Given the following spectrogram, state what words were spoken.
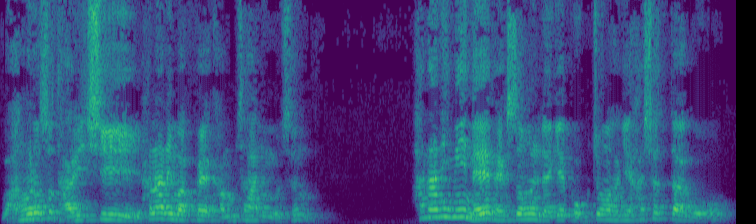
왕으로서 다윗이 하나님 앞에 감사하는 것은 하나님이 내 백성을 내게 복종하게 하셨다고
